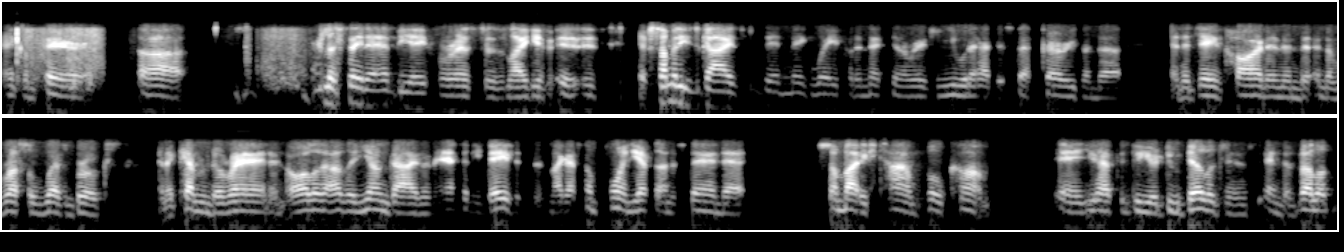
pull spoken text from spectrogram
and compare, uh, let's say the NBA, for instance, like if if if some of these guys didn't make way for the next generation, you would have had the Steph Currys and the and the James Harden and the and the Russell Westbrooks and the Kevin Durant and all of the other young guys and Anthony Davis. Like at some point, you have to understand that somebody's time will come and you have to do your due diligence and develop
